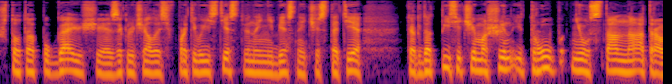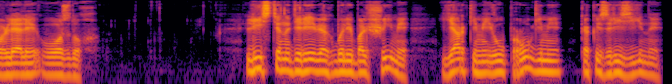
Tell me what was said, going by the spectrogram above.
Что-то пугающее заключалось в противоестественной небесной чистоте, когда тысячи машин и труб неустанно отравляли воздух. Листья на деревьях были большими, яркими и упругими, как из резины,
